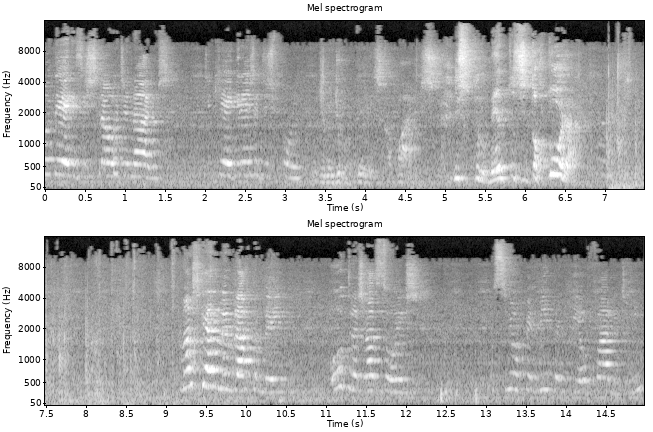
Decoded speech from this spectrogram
poderes extraordinários de que a igreja dispõe. Diga de uma vez, rapaz. Instrumentos de tortura. Mas quero lembrar também outras razões. O senhor permita que eu fale de mim?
